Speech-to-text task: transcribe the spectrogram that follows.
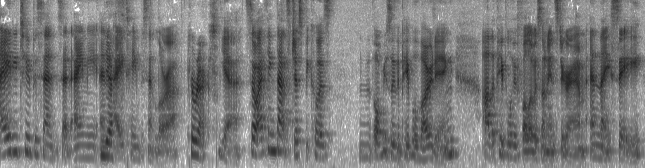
82% said Amy and Yes. 18% Laura. Correct. Yeah. So I think that's just because obviously the people voting are the people who follow us on Instagram and they see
